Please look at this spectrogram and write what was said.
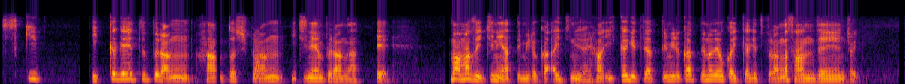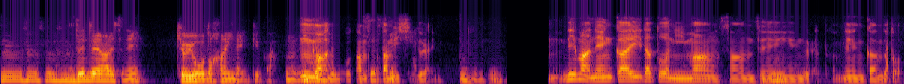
月1ヶ月プラン、半年プラン、1年プランがあって、まあ、まず1年やってみるか、あ、1年じゃない、は1ヶ月やってみるかっていうので、僕は1ヶ月プランが3000円ちょい。うん。全然あれですね。許容の範囲内っていうか。うん、うん、まあ、お試しぐらい。で、まあ、年会だと2万3000円ぐらいだったかな、年間だと。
